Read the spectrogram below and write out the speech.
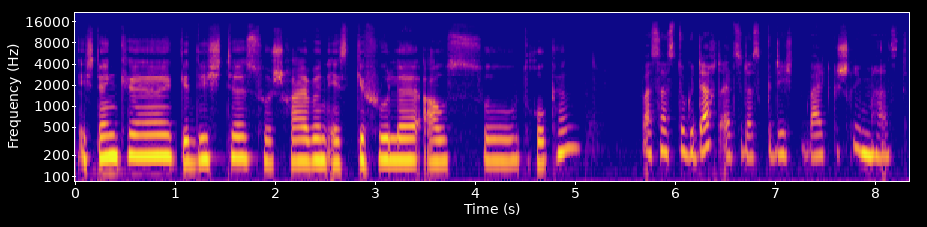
Ich denke, Gedichte zu schreiben ist Gefühle auszudrücken. Was hast du gedacht, als du das Gedicht Wald geschrieben hast?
